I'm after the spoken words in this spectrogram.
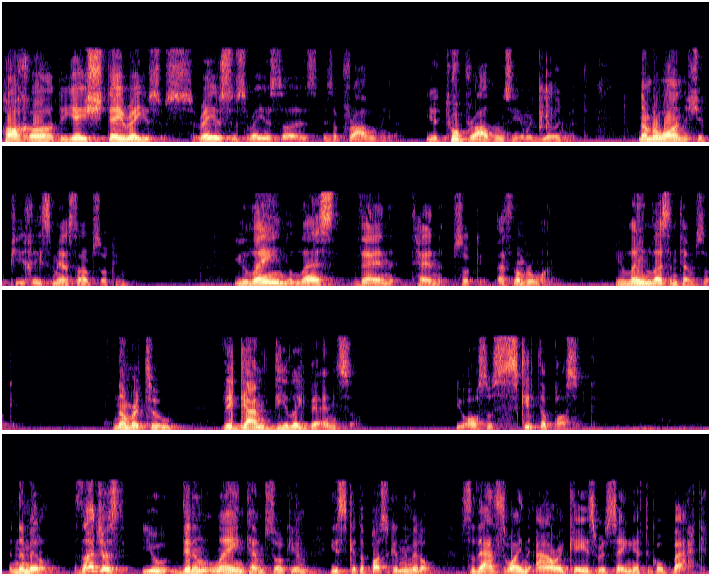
Hacha the yesh shtei reusus. Reusus, is, is a problem here. You have two problems here we're dealing with. Number one, shepiches me'asar psukim. You lane less than 10 psukim. That's number one. You lane less than 10 psukim. Number two, v'gam dileg be'emtza. You also skipped a pasuk in the middle. It's not just you didn't lane 10 psukim, you skipped a pasuk in the middle. So that's why in our case we're saying you have to go back.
